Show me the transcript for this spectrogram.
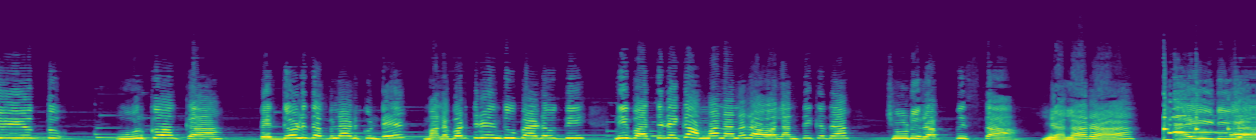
చేయొద్దు ఊరుకో అక్క. పెద్దోళ్ళు దెబ్బలాడుకుంటే మన బర్త్డే ఎందుకు పేడవుద్ది నీ బర్త్డేకి అమ్మా నాన్న రావాలి అంతే కదా. చూడు రప్పిస్తా. ఎలారా? ఐడియా.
